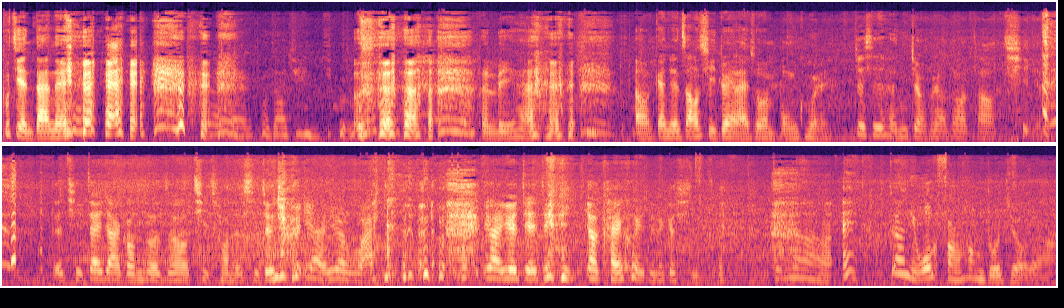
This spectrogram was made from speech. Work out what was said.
不简单哎。口罩建筑，很厉害。哦，感觉早起对你来说很崩溃。就是很久没有这么早起了，而且在家工作之后，起床的时间就越来越晚，越来越接近要开会的那个时间。真的？哎，对啊，你 work from home 多久了啊？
